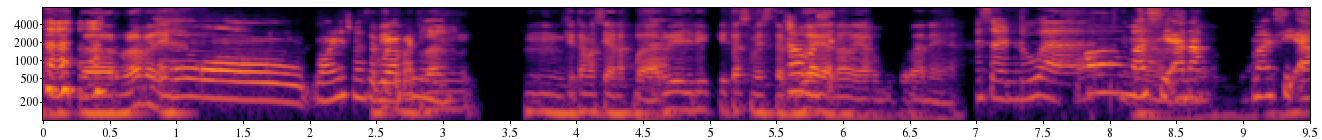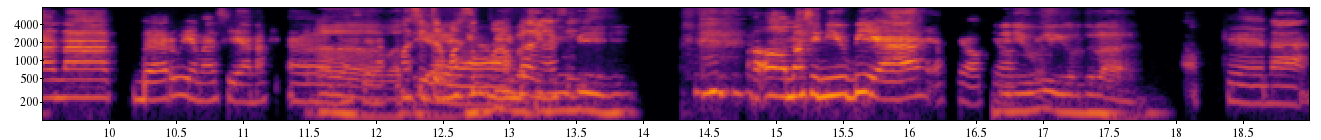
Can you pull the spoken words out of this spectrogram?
semester berapa nih? Oh, maunya semester jadi berapa nih? Hmm, kita masih anak baru ya, jadi kita semester oh, 2 masih... ya, no, ya kebetulan ya. Semester 2. Oh, masih nah, anak masih anak baru ya, masih anak uh, uh, masih anak masih termasuk ya, maba masih newbie. sih? oh, masih newbie ya. Oke, oke. Okay, okay. newbie kebetulan. Oke, nah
